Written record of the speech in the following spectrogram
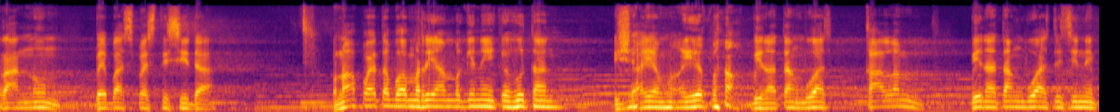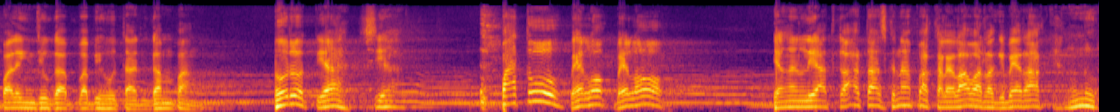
ranum bebas pestisida Kenapa itu bawa meriam begini ke hutan? Bisa ayam iya pak. Binatang buas kalem. Binatang buas di sini paling juga babi hutan gampang. Nurut ya siap. Patuh belok belok. Jangan lihat ke atas kenapa? Kalelawar lagi berak. Ya nunduk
